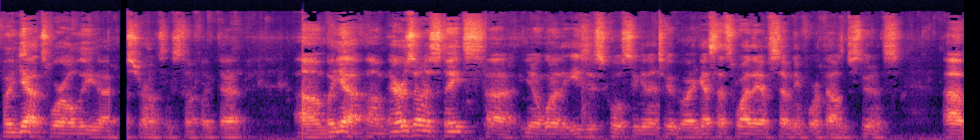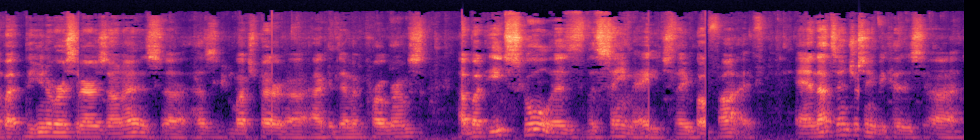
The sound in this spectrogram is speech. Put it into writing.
but yeah, it's where all the uh, restaurants and stuff like that. Um, but yeah, um, Arizona State's uh, you know one of the easiest schools to get into. I guess that's why they have seventy four thousand students. Uh, but the University of Arizona is uh, has much better uh, academic programs. Uh, but each school is the same age; they both five, and that's interesting because uh,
